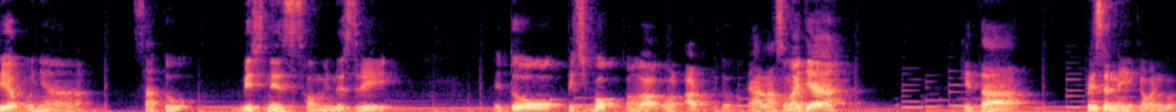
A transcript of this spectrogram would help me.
dia punya satu bisnis home industry itu pitchbox kalau nggak wall art gitu. Ya langsung aja kita present nih kawan gua,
